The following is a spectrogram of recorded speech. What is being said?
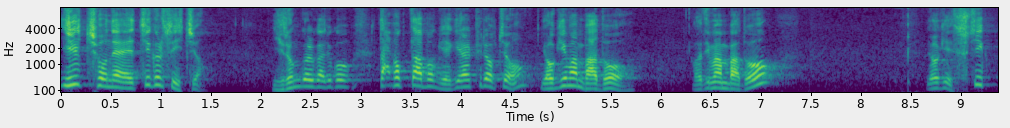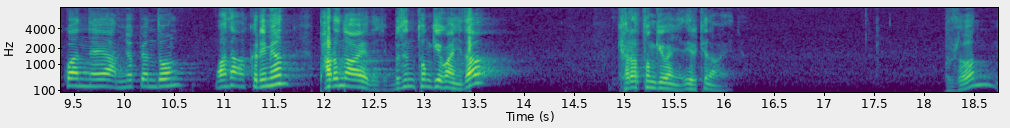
1초 내에 찍을 수 있죠. 이런 걸 가지고 따복따복 얘기할 필요 없죠. 여기만 봐도 어디만 봐도 여기 수직관 내 압력 변동 완화 그러면 바로 나와야 되죠. 무슨 통기관이다? 결합 통기관이다. 이렇게 나와야죠. 물론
